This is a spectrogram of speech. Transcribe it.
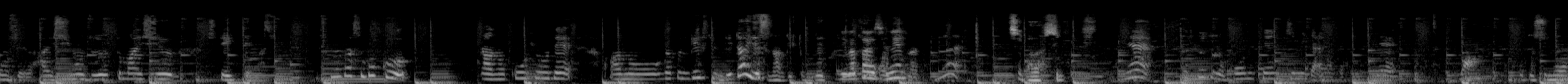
音声の配信をずっと毎週していっています。それがすごく、あの、好評で、あの、逆にゲストに出たいですなんて人も出てありがたいですねね。素晴らしい。ね。一つのコンテンツみたいな形で、まあ、今年も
